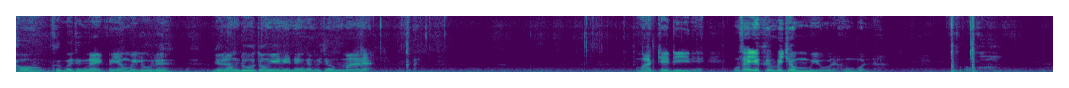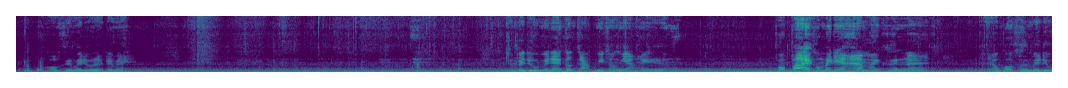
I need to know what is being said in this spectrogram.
เขึ้นไปถึงไหนก็ยังไม่รู้เลย เดี๋ยวลองดูตรงนี้นิดหนึ่งท่านผู้ชมมาแล้ว มาเจดีนี่สงสัยจะขึ้นไปชมวิวนะข้างบนนะขอขึ้นไปดูหน่อยได้ไหมถ้าไปดูไม่ได้ก็กลับมีสองอย่างให้เลือกเพราะป้ายเขาไม่ได้ห้ามให้ขึ้นนะ เราก็ขึ้นไปดู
